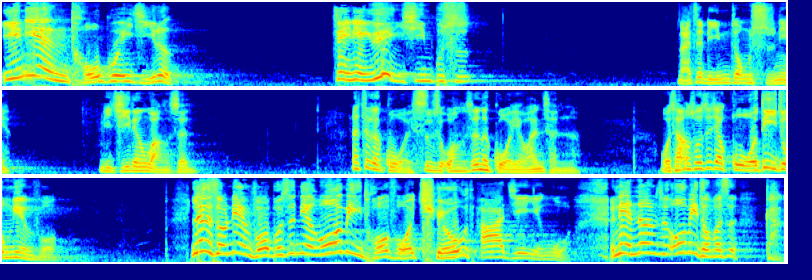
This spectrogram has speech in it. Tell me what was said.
一念投归极乐，这一念愿心不失，乃至临终十念，你即能往生。那这个果是不是往生的果也完成了？我常说这叫果地中念佛。那个时候念佛不是念阿弥陀佛求他接引我，念那是阿弥陀佛是感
